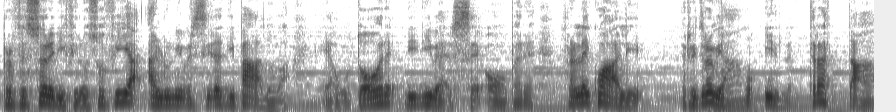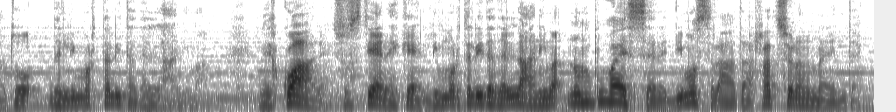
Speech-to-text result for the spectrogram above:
professore di filosofia all'Università di Padova e autore di diverse opere, fra le quali ritroviamo il Trattato dell'immortalità dell'anima nel quale sostiene che l'immortalità dell'anima non può essere dimostrata razionalmente,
